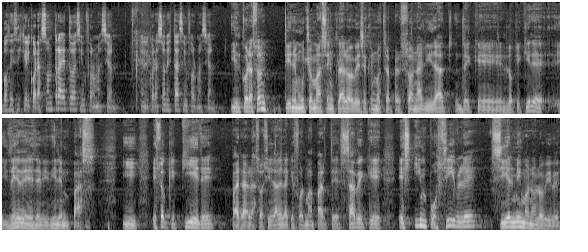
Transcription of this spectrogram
Vos decís que el corazón trae toda esa información, en el corazón está esa información. Y el corazón tiene mucho más en claro a veces que nuestra personalidad de que lo que quiere y debe es de vivir en paz. Y eso que quiere para la sociedad de la que forma parte, sabe que es imposible si él mismo no lo vive.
